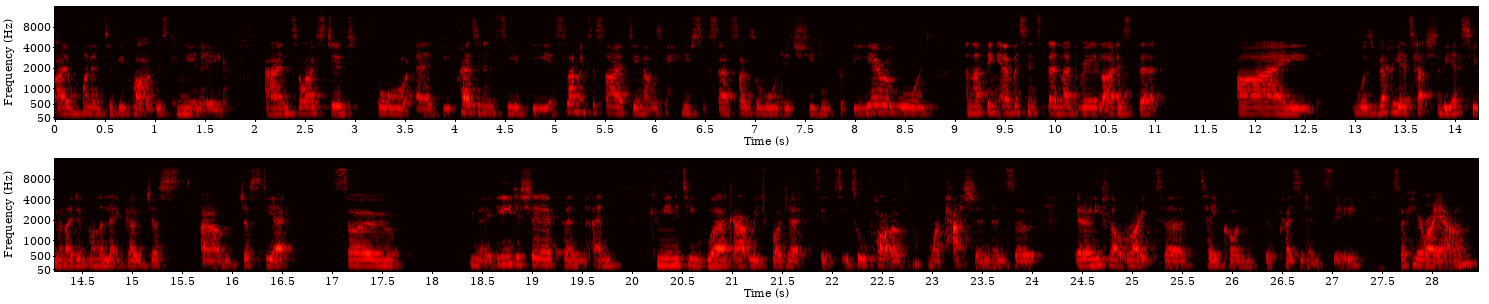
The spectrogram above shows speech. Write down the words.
I wanted to be part of this community. And so I stood for uh, the presidency of the Islamic Society, and that was a huge success. I was awarded Student of the Year award. And I think ever since then, I'd realized that I was very attached to the SU and I didn't want to let go just um, just yet. So you know leadership and and community work outreach projects it's it's all part of my passion. And so it only felt right to take on the presidency. So here i am.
